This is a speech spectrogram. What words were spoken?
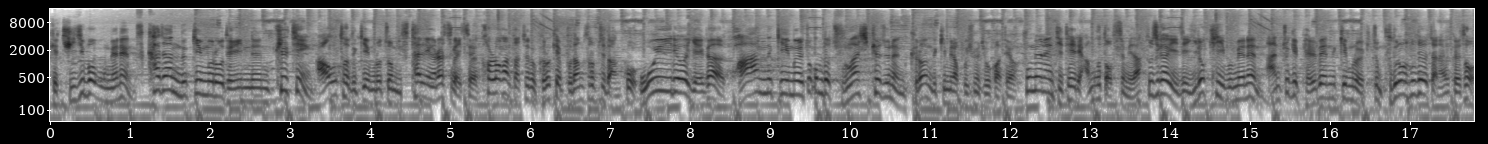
이렇게 뒤집어 보면은 스카잔 느낌으로 돼 있는 퀼팅 아우터 느낌으로 좀 스타일링을 할 수가 있어요. 컬러감 자체도 그렇게 부담스럽지도 않고 오히려 얘가 과한 느낌을 조금 더 중화시켜주는 그런 느낌이라 보시면 좋을 것 같아요. 후면엔 디테일이 아무것도 없습니다. 솔직하게 이제 이렇게 입으면은 안쪽이 벨벳 느낌으로 이렇게 좀 부드러운 소재였잖아요. 그래서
